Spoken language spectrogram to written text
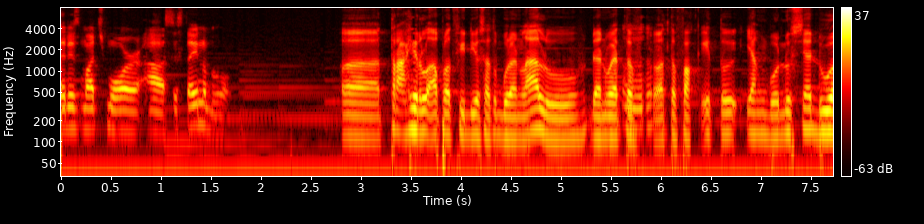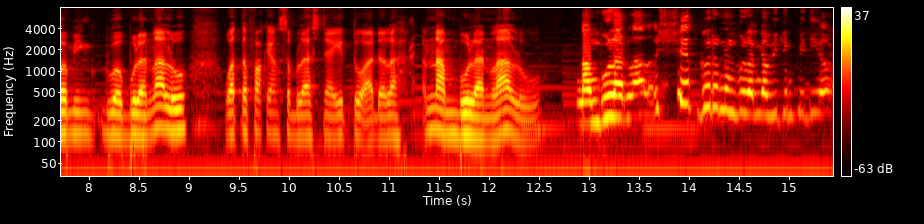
that is much more uh, sustainable eh, terakhir lo upload video satu bulan lalu dan what the, Mhm. what the fuck itu yang bonusnya dua minggu dua bulan lalu, what the fuck yang sebelasnya itu adalah enam bulan lalu. enam bulan lalu shit gue udah enam bulan gak bikin video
